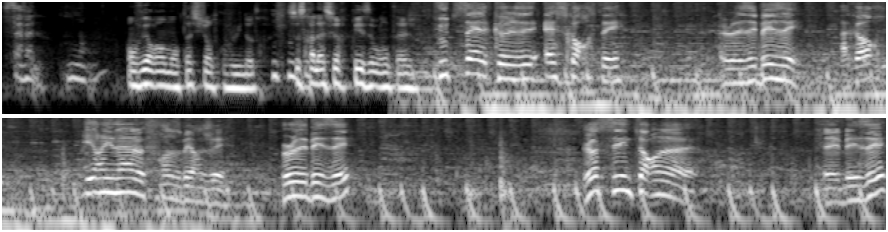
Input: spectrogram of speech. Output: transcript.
Savane Non. On verra en montage si j'en trouve une autre. Ce sera la surprise au montage. Toutes celles que j'ai escortées, je les ai baisées, d'accord? Irina Le Berger, je l'ai baisée. Jocelyn Turner, je l'ai baisée.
